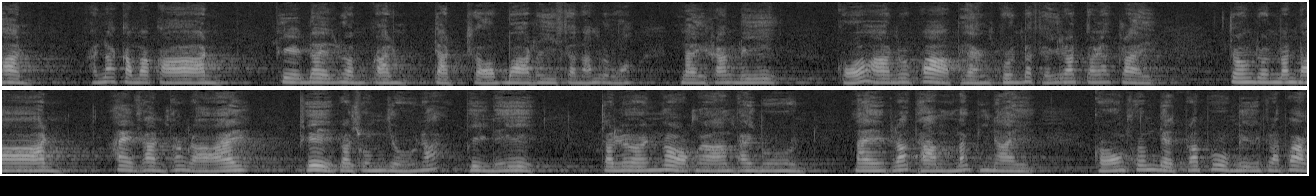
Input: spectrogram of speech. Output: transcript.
ท่าน คณะกรรมการที่ได้ร่วมกัน จัดสอบบาลีสนามหลวงในครั้งนี้ ขออานุภาพแห่งคุณพระศรีรัตนตรัยจงดลบันดาล ให้ท่านทั้งหลาย ที่ประชุมอยู่ณที่นี้เจริญงอกงามไพบูรณ์ในพระธรรมนักพินัย ของสมเด็จพระผู้มีพระภาค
